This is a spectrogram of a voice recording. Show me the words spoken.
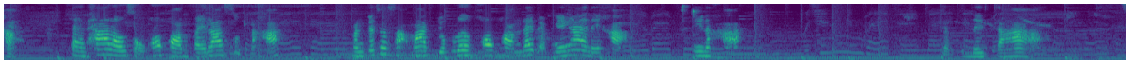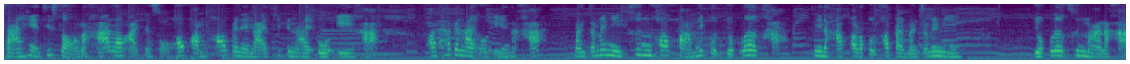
ค่ะ แต่ถ้าเราส่งข้อความไปล่าสุดนะคะ มันก็จะสามารถยกเลิกข้อความได้แบบง่าย ๆ เลยค่ะ นี่นะคะ แบบนี้เลยจ้า สาเหตุที่สองนะคะ เราอาจจะส่งข้อความเข้าไปในไลน์ที่เป็นไลน์ OA ค่ะ เพราะถ้าเป็นไลน์ OA นะคะ มันจะไม่มีขึ้นข้อความให้กดยกเลิกค่ะ นี่นะคะ พอเรากดเข้าไปมันจะไม่มียกเลิกขึ้นมานะคะ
